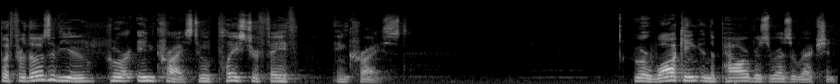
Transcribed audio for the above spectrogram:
But for those of you who are in Christ, who have placed your faith in Christ, who are walking in the power of his resurrection,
